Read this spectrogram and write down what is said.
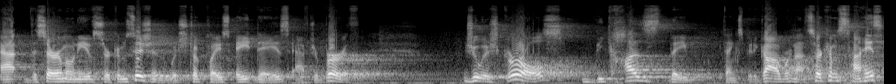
at the ceremony of circumcision, which took place eight days after birth. Jewish girls, because they, thanks be to God, were not circumcised,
